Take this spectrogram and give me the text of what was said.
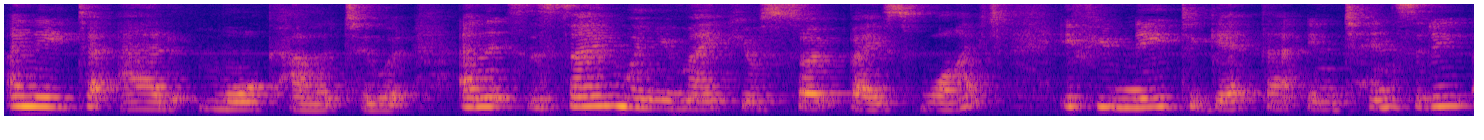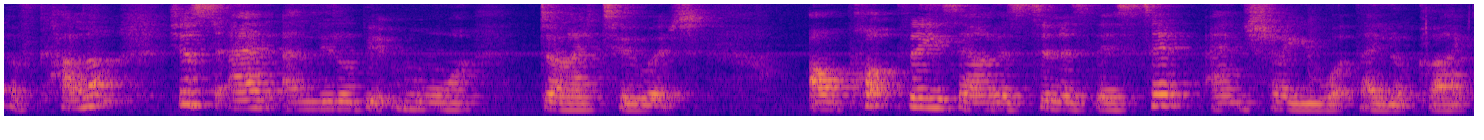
I need to add more colour to it. And it's the same when you make your soap base white. If you need to get that intensity of colour, just add a little bit more dye to it. I'll pop these out as soon as they're set and show you what they look like.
